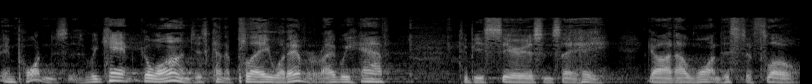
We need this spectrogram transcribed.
important this is. We can't go on just kind of play whatever, right? We have to be serious and say, hey, God, I want this to flow.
